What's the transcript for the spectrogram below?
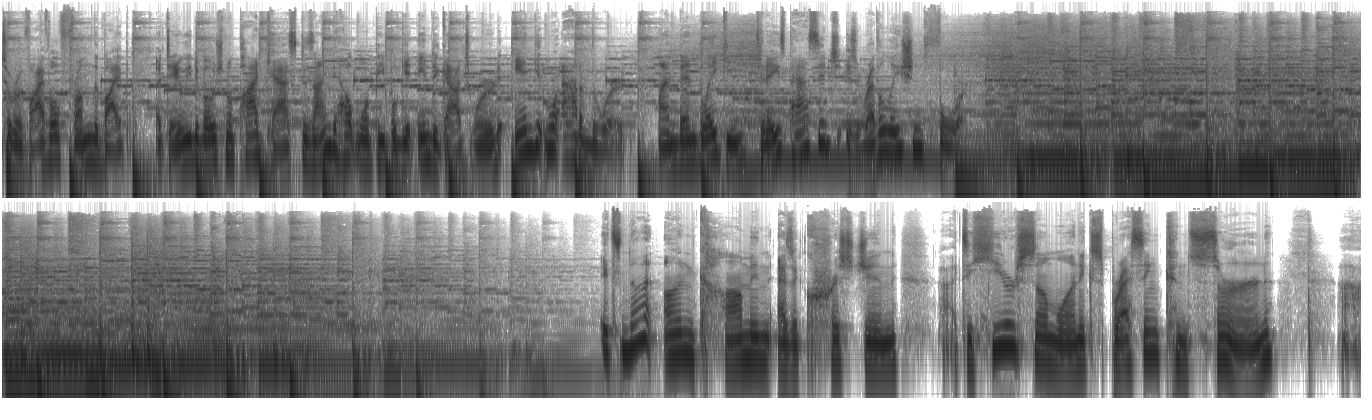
to Revival from the Bible, a daily devotional podcast designed to help more people get into God's Word and get more out of the Word. I'm Ben Blakey. Today's passage is Revelation 4. It's not uncommon as a Christian uh, to hear someone expressing concern uh,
